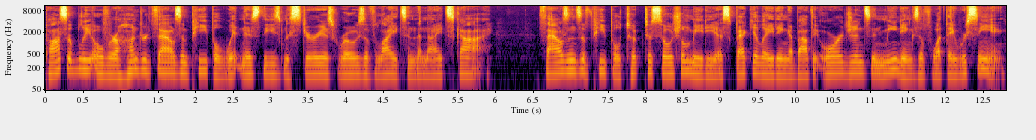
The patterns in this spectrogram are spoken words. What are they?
Possibly over a hundred thousand people witnessed these mysterious rows of lights in the night sky. Thousands of people took to social media speculating about the origins and meanings of what they were seeing.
